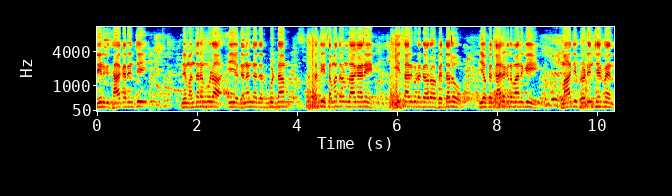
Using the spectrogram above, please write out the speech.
దీనికి సహకరించి మేమందరం కూడా ఈ ఘనంగా జరుపుకుంటున్నాం. ప్రతి సంవత్సరం లాగానే ఈసారి కూడా గౌరవ పెద్దలు ఈ యొక్క కార్యక్రమానికి మాజీ ప్రోటీన్ చైర్మన్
